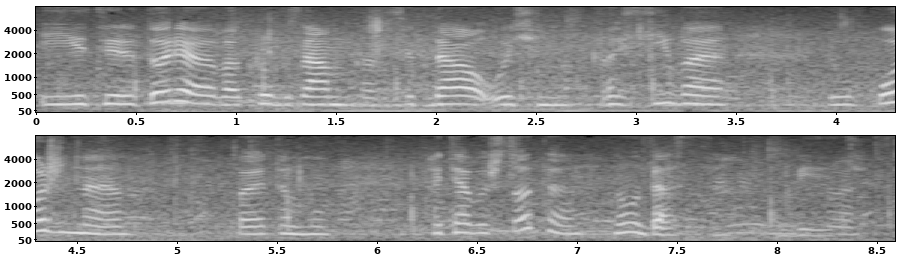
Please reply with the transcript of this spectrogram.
И территория вокруг замка всегда очень красивая и ухоженная, поэтому хотя бы что-то, ну, удастся увидеть.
